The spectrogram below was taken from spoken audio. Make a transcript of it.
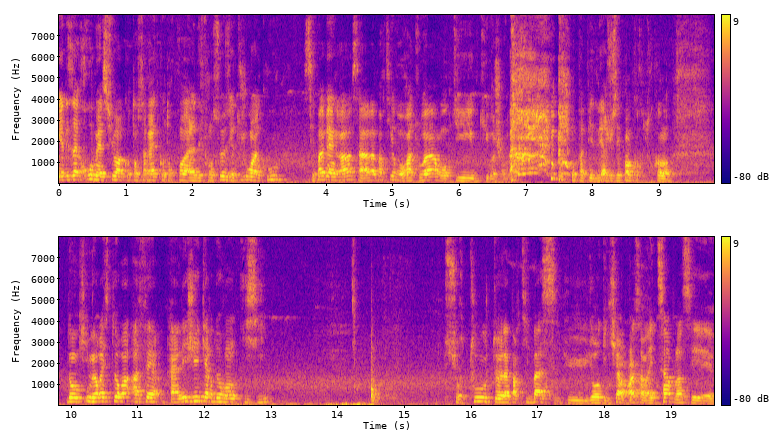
y a des accros bien sûr, hein, quand on s'arrête, quand on prend à la défonceuse, il y a toujours un coup. C'est pas bien grave, ça va partir au racloir, au petit, au petit machin, au papier de verre, je sais pas encore trop comment. Donc il me restera à faire un léger quart de rond ici, sur toute la partie basse du, du rocking chair. Alors là, ça va être simple, hein, c'est,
